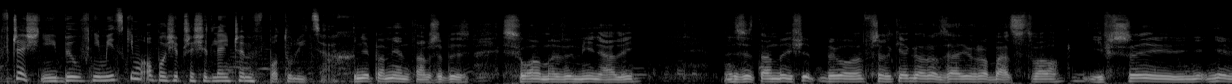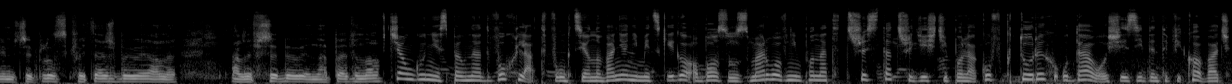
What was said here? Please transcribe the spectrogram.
Wcześniej był w niemieckim obozie przesiedleńczym w Potulicach. Nie pamiętam, żeby słomę wymieniali, że tam było wszelkiego rodzaju robactwo i wszy, nie, nie wiem czy pluskwy też były, ale ale wszy były na pewno. W ciągu niespełna dwóch lat funkcjonowania niemieckiego obozu zmarło w nim ponad 330 Polaków, których udało się zidentyfikować.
